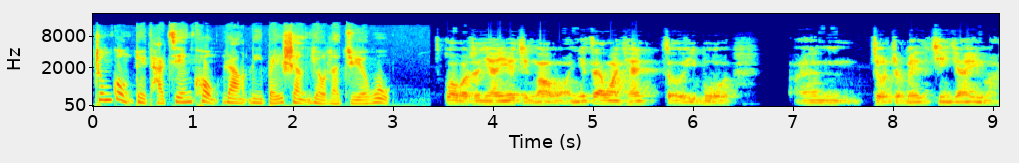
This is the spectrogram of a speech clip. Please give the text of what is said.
中共对他监控，让李北省有了觉悟。过过之前也警告我，你再往前走一步，嗯，就准备进监狱嘛。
